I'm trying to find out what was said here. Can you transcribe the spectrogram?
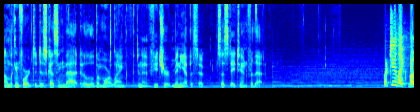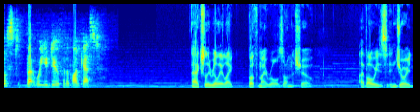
I'm looking forward to discussing that at a little bit more length in a future mini episode, so stay tuned for that. What do you like most about what you do for the podcast? I actually really like both of my roles on the show. I've always enjoyed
